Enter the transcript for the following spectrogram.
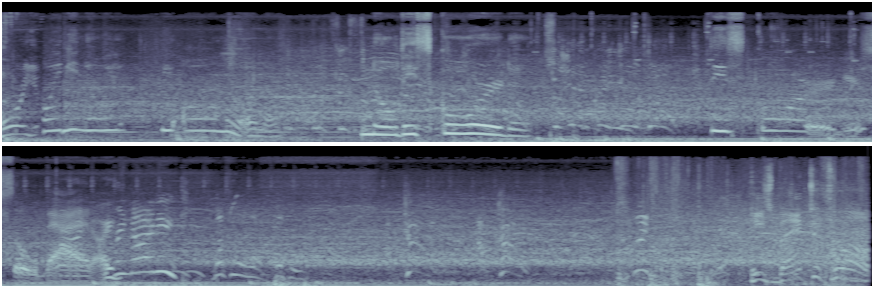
Four Oh, we know. We all know. Oh no. No, they scored. They scored. You're so bad. Our 390. Buffalo He's back to throw.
